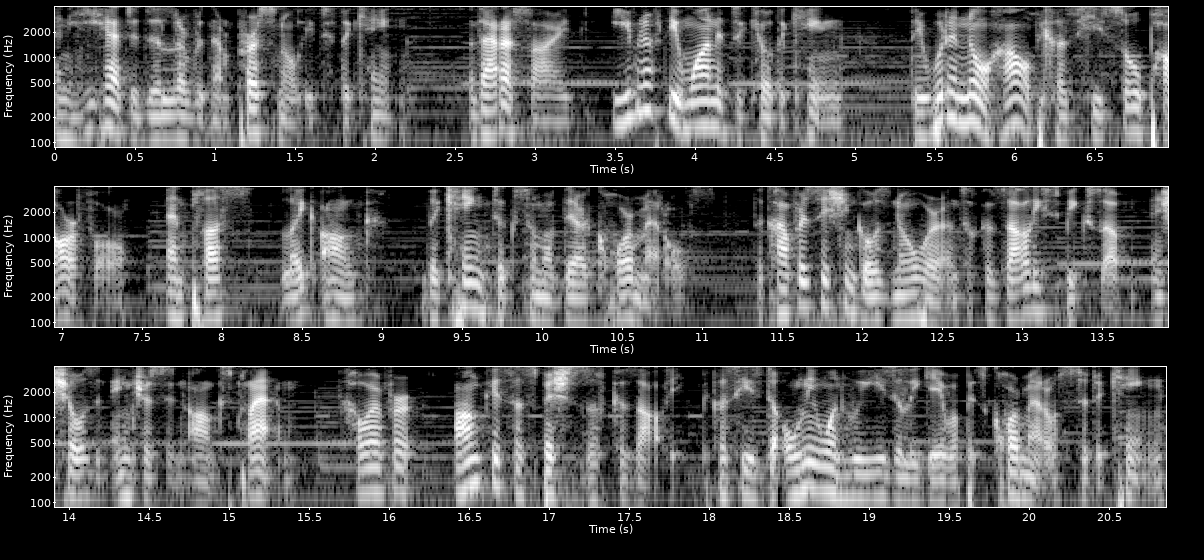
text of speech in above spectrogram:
and he had to deliver them personally to the king. That aside, even if they wanted to kill the king, they wouldn't know how because he's so powerful. And plus, like Ankh, the king took some of their core medals. The conversation goes nowhere until Kazali speaks up and shows an interest in Ankh's plan. However, Ankh is suspicious of Kazali because he's the only one who easily gave up his core medals to the king.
